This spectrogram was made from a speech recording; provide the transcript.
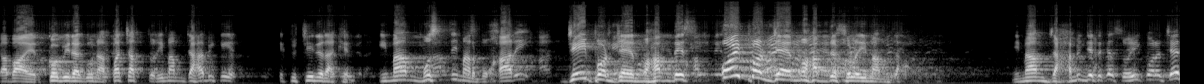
কাবায়ের। কবিরা গুনা পঁচাত্তর। ইমাম জাহাবিকে একটু চিনে রাখেন। ইমাম মুসলিম আর বুখারি যেই পর্যায়ের মহাদ্দেশ ওই পর্যায়ের মহাদ্দেশ হলো ইমাম জাহাবি। ইমাম জাহাবি যেটাকে সহি করেছেন,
